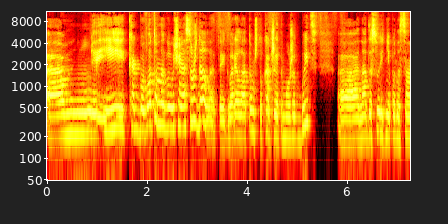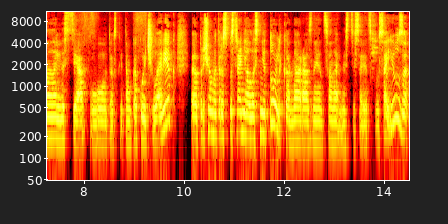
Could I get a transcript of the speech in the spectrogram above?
И как бы вот он очень осуждал это и говорил о том, что как же это может быть, надо судить не по национальности, а по, так сказать, там, какой человек. Э, Причем это распространялось не только на разные национальности Советского Союза,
